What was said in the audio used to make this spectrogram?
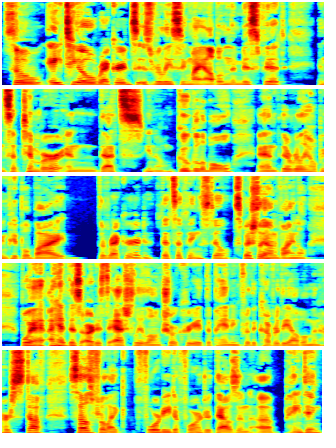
So ATO Records is releasing my album The Misfit in September and that's, you know, googleable and they're really hoping people buy the record. That's a thing still, especially on vinyl. Boy, I, I had this artist Ashley Longshore create the painting for the cover of the album and her stuff sells for like 40 to 400,000 a painting.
